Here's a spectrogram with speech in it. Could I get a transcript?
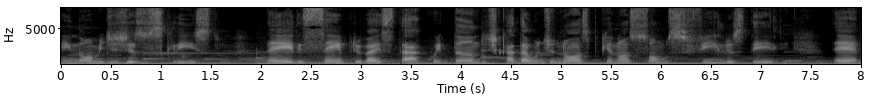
em nome de Jesus Cristo. Né? Ele sempre vai estar cuidando de cada um de nós, porque nós somos filhos dele, né?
